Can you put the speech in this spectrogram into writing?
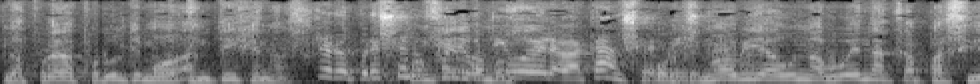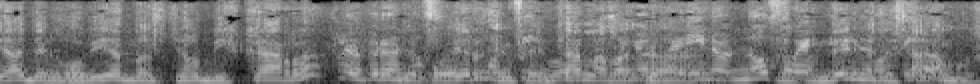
las pruebas por último antígenas. Claro, pero ese no fue el motivo de la vacancia. Porque no había una buena capacidad del gobierno del señor Vizcarra de poder enfrentar la, pandemia que estábamos.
